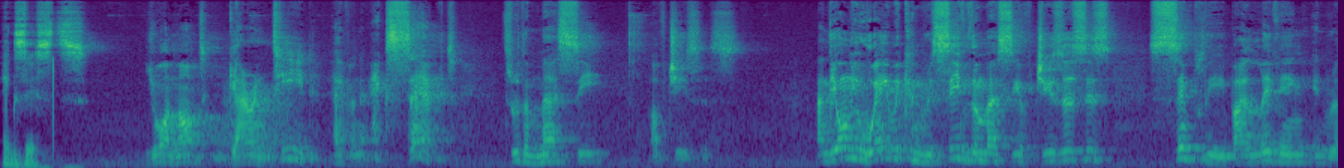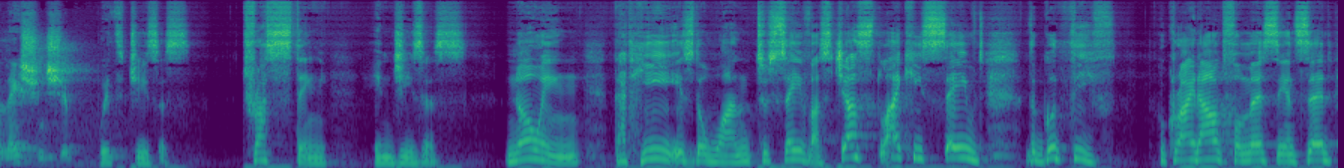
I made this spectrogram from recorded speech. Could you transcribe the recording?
exists. You are not guaranteed heaven except through the mercy of Jesus. And the only way we can receive the mercy of Jesus is simply by living in relationship with Jesus, trusting in Jesus, knowing that He is the one to save us, just like He saved the good thief who cried out for mercy and said,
